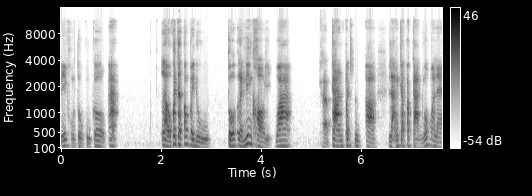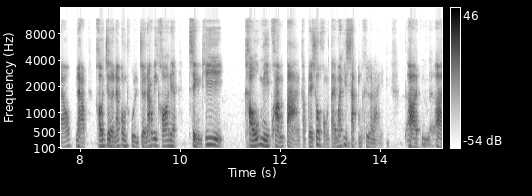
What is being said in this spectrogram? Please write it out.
นี้ของตัว Google อะเราก็จะต้องไปดูตัว e a r n i n g call อีกว่าครับ การประชุมอ่าหลังจากประกาศงบมาแล้วนะครับเขาเจอนักลงทุนเจอนักวิเคราะห์เนี่ยสิ่งที่เขามีความต่างกับในช่วงของไตรมาสที่สามคืออะไรอ่าอ่า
